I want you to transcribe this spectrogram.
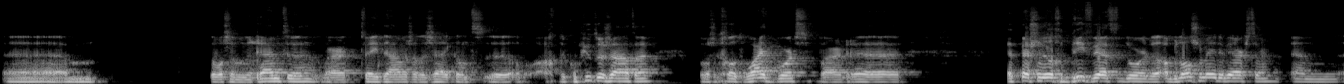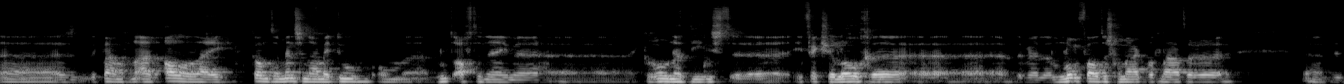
Um, er was een ruimte waar twee dames aan de zijkant uh, achter de computer zaten. Er was een groot whiteboard waar uh, het personeel gebriefd werd door de ambulancemedewerkster. En uh, er kwamen vanuit allerlei kanten mensen naar mij toe om bloed af te nemen coronadienst, uh, infectiologen. Er werden longfoto's gemaakt, wat later de,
